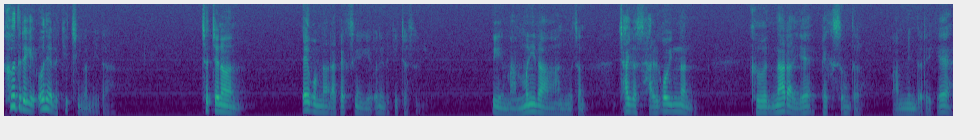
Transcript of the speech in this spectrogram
그들에게 은혜를 끼친 겁니다. 첫째는 애굽 나라 백성에게 은혜를 끼쳤습니다. 이 만문이라 하는 것은 자기가 살고 있는 그 나라의 백성들, 만민들에게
